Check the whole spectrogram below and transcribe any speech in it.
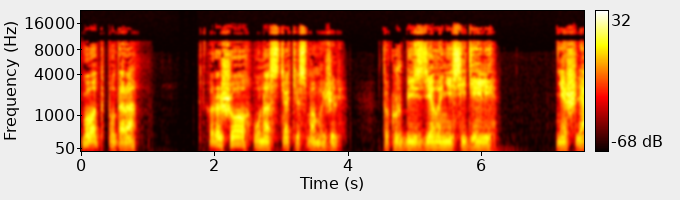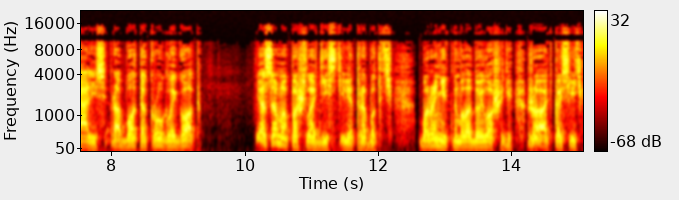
Год, полтора. Хорошо у нас тятя с мамой жили. Только уж без дела не сидели, не шлялись, работа круглый год. Я сама пошла десяти лет работать, боронить на молодой лошади, жать, косить,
